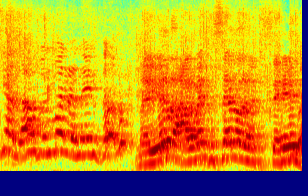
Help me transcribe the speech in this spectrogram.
يلا اهو بالمرة ننزل نيره العربيه تستاهل ولا ما تستاهلش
